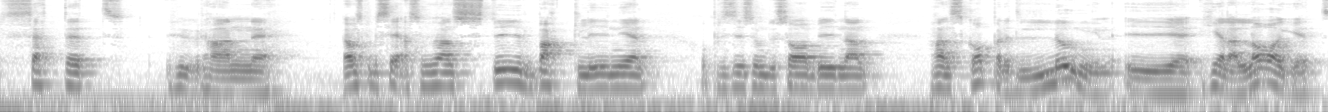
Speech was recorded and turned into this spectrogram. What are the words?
sättet hur han, eh, ja vad ska man säga, alltså hur han styr backlinjen. Och precis som du sa Binan, han skapar ett lugn i hela laget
